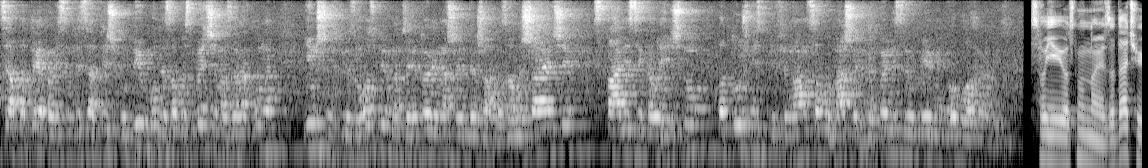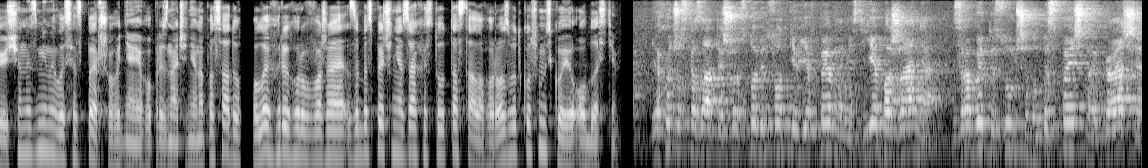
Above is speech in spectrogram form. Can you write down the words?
ця потреба 80 тисяч кубів буде забезпечена за рахунок інших лісгоспів на території нашої держави, залишаючи сталість екологічну потужність і фінансову наших ДП «Ліси України облагородів. Своєю основною задачею, що не змінилася з першого дня його призначення на посаду, Олег Григоров вважає забезпечення захисту та сталого розвитку Сумської області. Я хочу сказати, що 100% є впевненість, є бажання зробити Сумщину безпечною, краще,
